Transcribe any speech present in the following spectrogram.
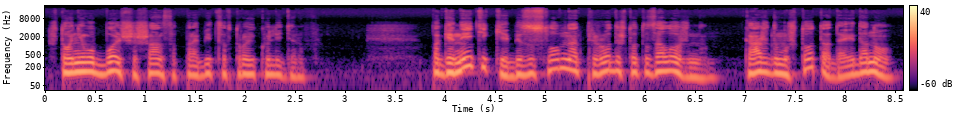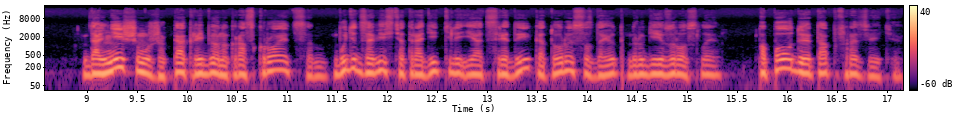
что у него больше шансов пробиться в тройку лидеров. По генетике, безусловно, от природы что-то заложено. Каждому что-то, да и дано. В дальнейшем уже, как ребенок раскроется, будет зависеть от родителей и от среды, которую создают другие взрослые. По поводу этапов развития.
